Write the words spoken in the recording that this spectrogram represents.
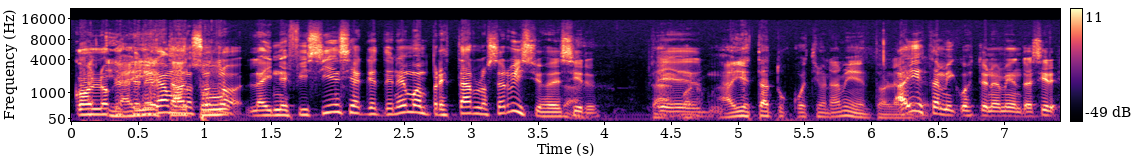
Con lo Y que generamos tu- nosotros, la ineficiencia que tenemos en prestar los servicios. Es decir, Claro, eh, bueno, ahí está tu cuestionamiento. la- Ahí está mi cuestionamiento, es decir,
